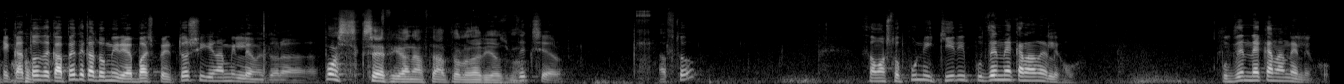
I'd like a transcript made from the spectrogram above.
115 εκατομμύρια, εν πάση περιπτώσει, για να μην λέμε τώρα. Πώς ξέφυγαν αυτά από το λογαριασμό; Δεν ξέρω. Αυτό θα μας το πούνε οι κύριοι που δεν έκαναν έλεγχο. Που δεν έκαναν έλεγχο.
